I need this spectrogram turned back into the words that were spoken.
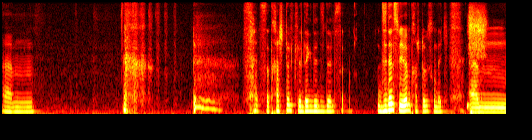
Ça, ça trash talk le deck de Diddles. Diddles lui-même trash talk son deck. Euh,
